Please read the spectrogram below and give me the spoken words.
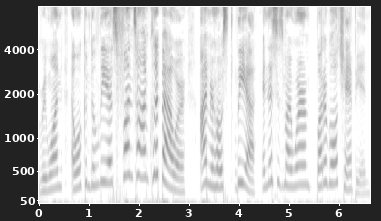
everyone, and welcome to Leah's Fun Time Clip Hour. I'm your host, Leah, and this is my worm, Butterball Champion.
